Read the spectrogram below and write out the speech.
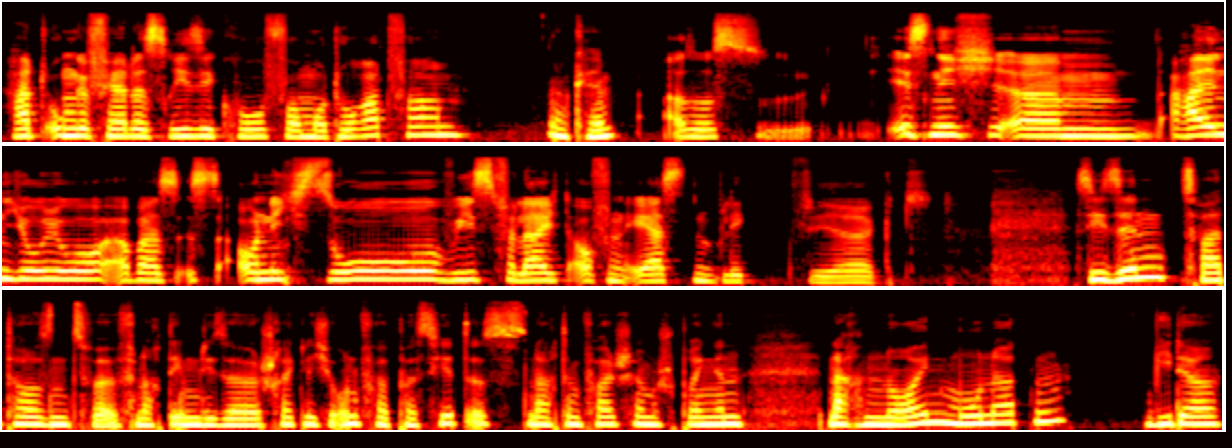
hat ungefähr das Risiko vom Motorradfahren. Okay. Also es ist nicht ähm, Hallenjojo, aber es ist auch nicht so, wie es vielleicht auf den ersten Blick wirkt. Sie sind 2012, nachdem dieser schreckliche Unfall passiert ist, nach dem Fallschirmspringen, nach neun Monaten wieder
